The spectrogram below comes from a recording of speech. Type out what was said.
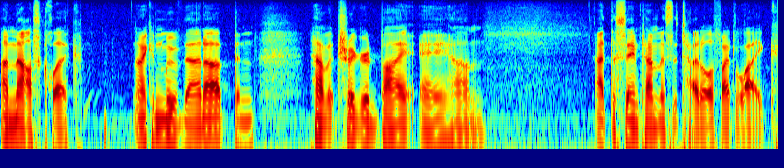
a mouse click. I can move that up and have it triggered by a um, at the same time as the title if I'd like.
